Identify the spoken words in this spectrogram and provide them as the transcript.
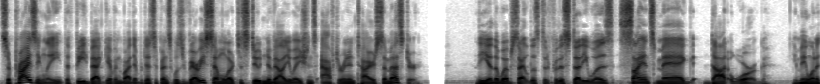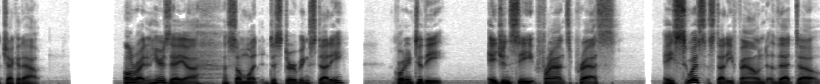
Surprisingly, the feedback given by the participants was very similar to student evaluations after an entire semester. The, uh, the website listed for this study was sciencemag.org. You may want to check it out. All right, and here's a, uh, a somewhat disturbing study. According to the Agency France Presse, a Swiss study found that uh,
